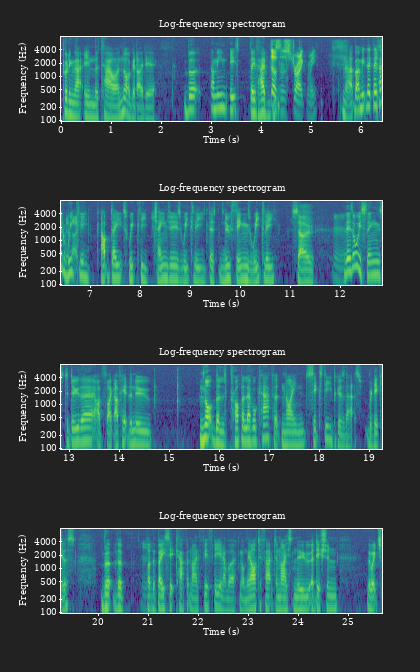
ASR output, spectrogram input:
putting that in the tower. Not a good idea. But I mean, it's they've had Doesn't strike me. no, but I mean they, they've That's had weekly updates, weekly changes, weekly there's new things weekly. So Mm. there's always things to do there. I've like I've hit the new, not the proper level cap at 960 because that's ridiculous, but the Mm. like the basic cap at 950, and I'm working on the artifact, a nice new addition, which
